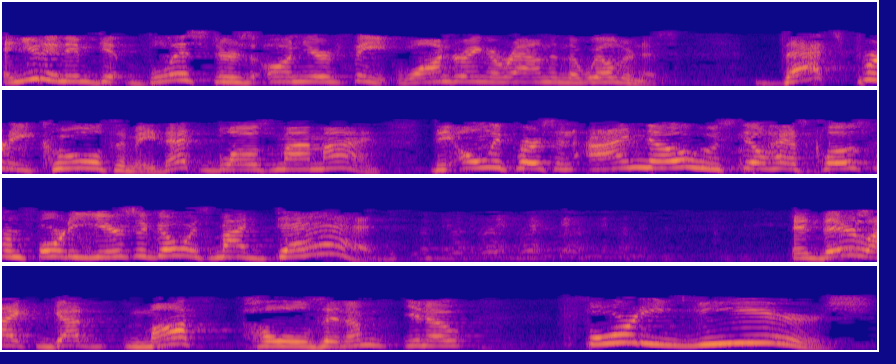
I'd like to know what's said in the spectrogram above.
And you didn't even get blisters on your feet wandering around in the wilderness. That's pretty cool to me. That blows my mind. The only person I know who still has clothes from 40 years ago is my dad. And they're like got moth holes in them, you know. 40 years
